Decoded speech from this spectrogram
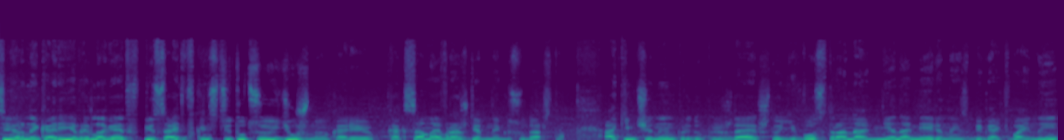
Северная Корея предлагает вписать в Конституцию Южную Корею как самое враждебное государство. А Ким Чен Ын предупреждает, что его страна не намерена избегать войны,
